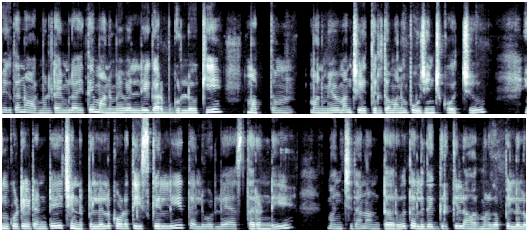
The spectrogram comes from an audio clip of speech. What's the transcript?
మిగతా నార్మల్ టైంలో అయితే మనమే వెళ్ళి గర్భగుడిలోకి మొత్తం మనమే మన చేతులతో మనం పూజించుకోవచ్చు. ఇంకోటి ఏంటంటే చిన్నపిల్లలు కూడా తీసుకెళ్ళి తల్లి ఒడిలో వేస్తారండి మంచిదని అంటారు. తల్లి దగ్గరికి నార్మల్గా పిల్లల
